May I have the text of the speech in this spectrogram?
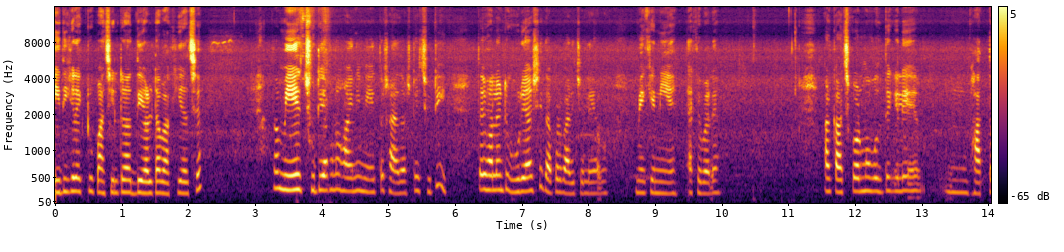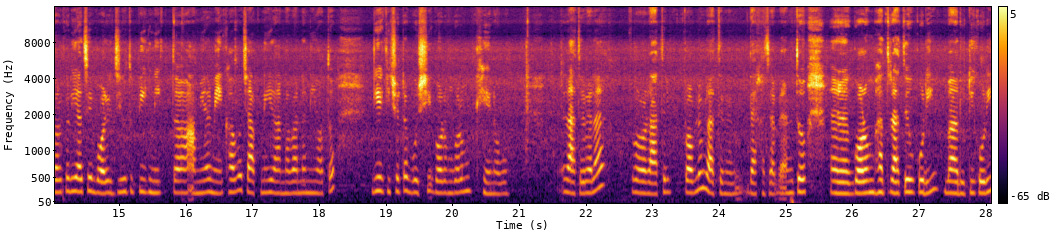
এই দিকের একটু পাঁচিলটা, দেয়ালটা বাকি আছে। তো মেয়ের ছুটি এখনও হয়নি। মেয়ের তো সাড়ে দশটায় ছুটি। তাই ভাবলাম একটু ঘুরে আসি, তারপর বাড়ি চলে যাব। মেয়েকে নিয়ে একেবারে। আর কাজকর্ম বলতে গেলে ভাত তরকারি আছে, বরের যেহেতু পিকনিক তা আমি আর মেয়ে খাব, চাপ নেই, রান্নাবান্না নিয়ে অত। গিয়ে কিছুটা বসি, গরম গরম খেয়ে নেব। রাতের বেলা রাতের প্রবলেম রাতে দেখা যাবে। আমি তো গরম ভাত রাতেও করি বা রুটি করি।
